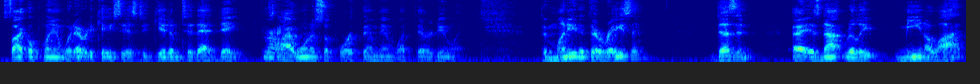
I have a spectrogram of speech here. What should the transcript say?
cycle plan, whatever the case is, to get them to that date. Because Right. I want to support them in what they're doing. The money that they're raising doesn't uh, is not really mean a lot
